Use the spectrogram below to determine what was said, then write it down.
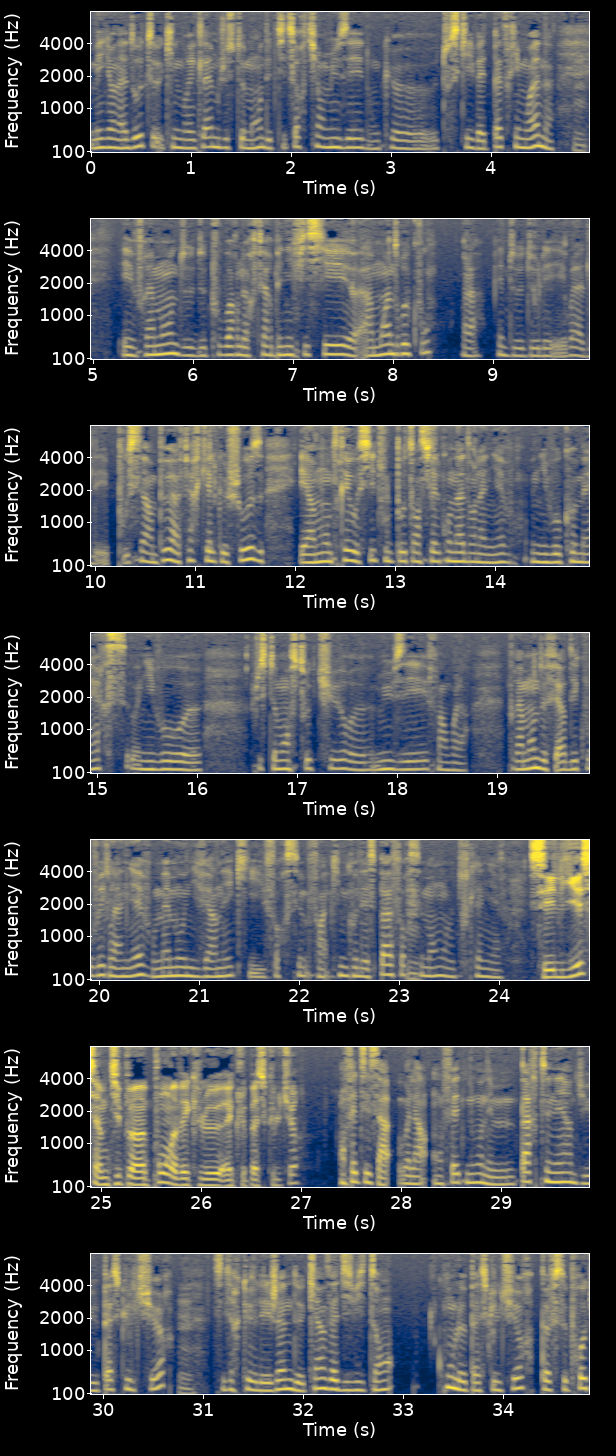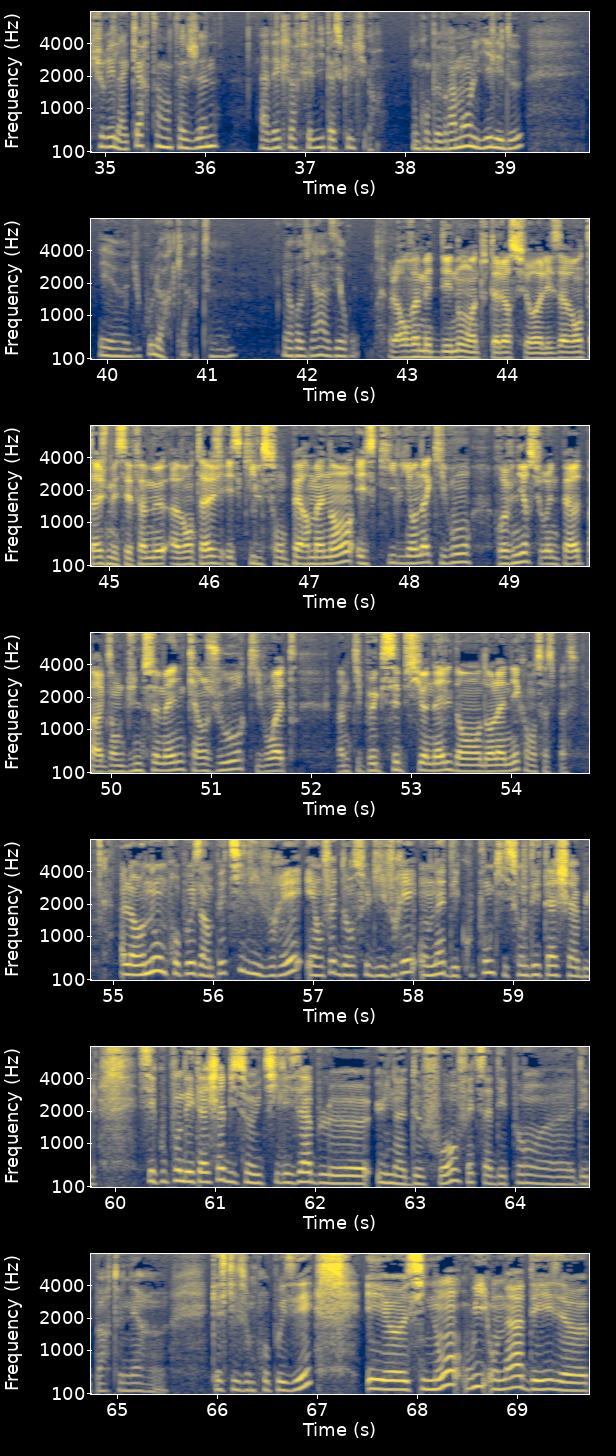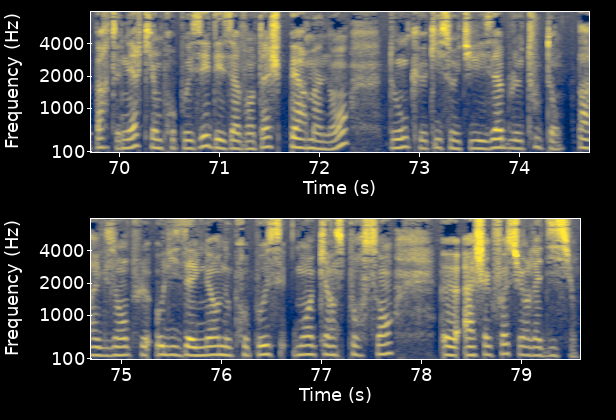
mais il y en a d'autres qui nous réclament justement des petites sorties en musée, donc tout ce qui va être patrimoine, Mm. Et vraiment de, de pouvoir leur faire bénéficier à moindre coût voilà et de, de les voilà de les pousser un peu à faire quelque chose et à montrer aussi tout le potentiel qu'on a dans la Nièvre au niveau commerce au niveau euh, justement structure euh, musée enfin voilà. Vraiment de faire découvrir la Nièvre même aux Nivernais qui forcément enfin qui ne connaissent pas forcément euh, toute la Nièvre. C'est lié, c'est un petit peu un pont avec le, avec le Pass Culture? En fait c'est ça voilà. En fait nous on est partenaire du Pass Culture. Mm. c'est-à-dire que les jeunes de 15 à 18 ans qui ont le Pass Culture peuvent se procurer la carte avantage jeune avec leur crédit Pass Culture. Donc on peut vraiment lier les deux. Et euh, du coup leur carte euh, leur revient à zéro. Alors on va mettre des noms hein, tout à l'heure sur euh, les avantages, mais ces fameux avantages, est-ce qu'ils sont permanents? Est-ce qu'il y en a qui vont revenir sur une période par exemple d'une semaine, 15 jours, qui vont être un petit peu exceptionnels dans, dans l'année Comment ça se passe Alors nous, on propose un petit livret et en fait, dans ce livret, on a des coupons qui sont détachables. Ces coupons détachables, ils sont utilisables euh, une à deux fois. En fait, ça dépend euh, des partenaires, euh, qu'est-ce qu'ils ont proposé. Et sinon, oui, on a des partenaires qui ont proposé des avantages permanents, donc qui sont utilisables tout le temps. Par exemple, Hollis Diner nous propose moins 15% euh, à chaque fois sur l'addition.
